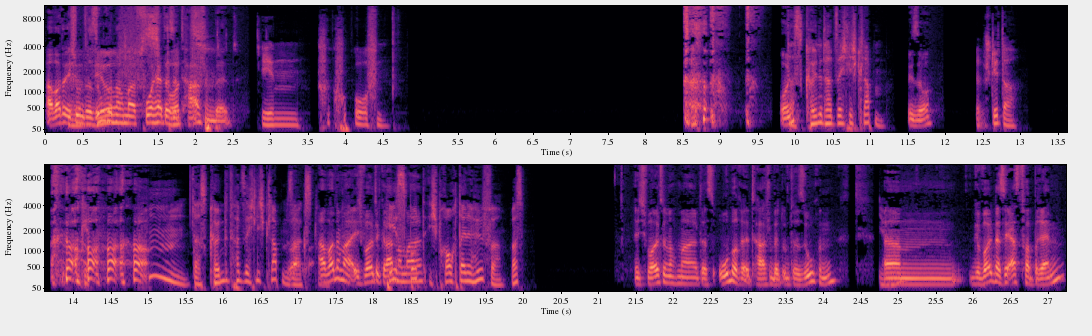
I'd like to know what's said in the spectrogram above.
aber warte, ich Äh, untersuche nochmal vorher das Spot. Etagenbett. In Ofen. Und? Das könnte tatsächlich klappen. Wieso? Äh, Steht da. Hm, das könnte tatsächlich klappen, sagst du. Aber warte mal, ich wollte gerade hey noch Spot, mal, ich brauche deine Hilfe. Was? ich wollte noch mal das obere Etagenbett untersuchen. Ja. Ähm, wir wollten das ja erst verbrennen.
